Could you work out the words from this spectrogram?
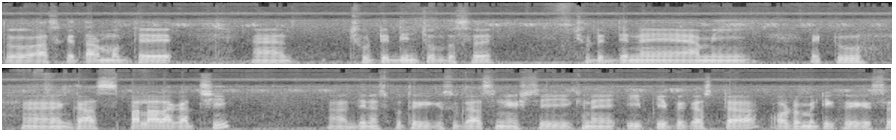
তো আজকে তার মধ্যে ছুটির দিন চলতেছে। ছুটির দিনে আমি একটু গাছপালা লাগাচ্ছি। দিনাজপুর থেকে কিছু গাছ নিয়ে এসেছি। এখানে এই পেঁপে গাছটা অটোমেটিক হয়ে গেছে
